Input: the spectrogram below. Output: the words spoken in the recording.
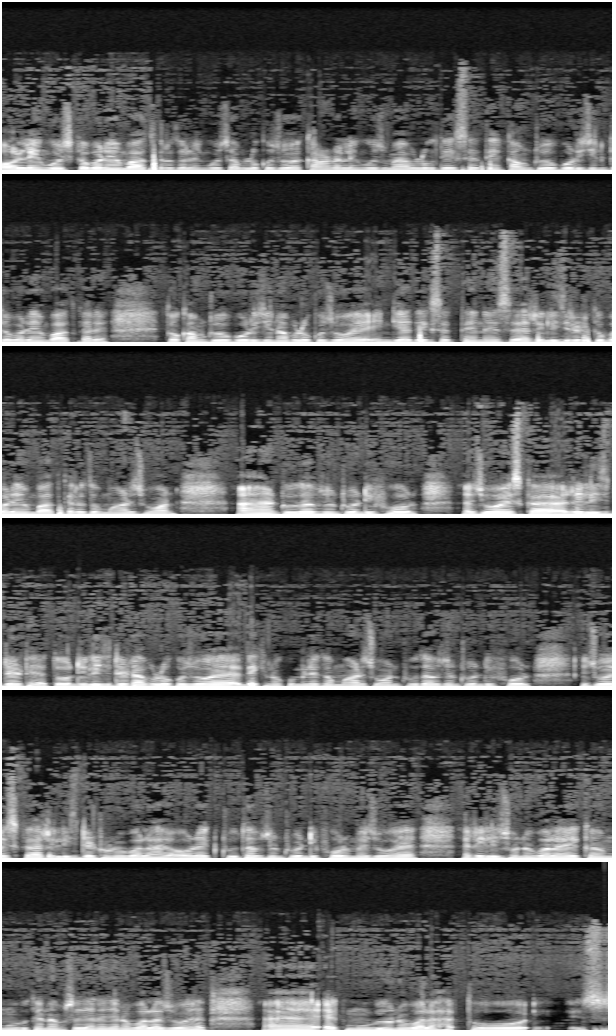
और लैंग्वेज के बारे में बात करें तो लैंग्वेज आप लोग को जो है कनाडा लैंग्वेज में आप लोग देख सकते हैं। काउंट्री ऑफ़ ओरिजिन के बारे में बात करें तो काउंट्री ऑफ़ ओरिजिन आप लोग को जो है इंडिया देख सकते हैं। रिलीज़ डेट के बारे में बात करें तो मार्च वन टू जो है इसका रिलीज़ डेट है। तो रिलीज़ डेट आप लोग को जो है देखने को मिलेगा मार्च वन टू जो है इसका रिलीज़ डेट होने वाला है और एक 2024 में जो है रिलीज़ होने वाला है एक मूवी के नाम से जाने जाने वाला जो है एक मूवी होने वाला है। तो इस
